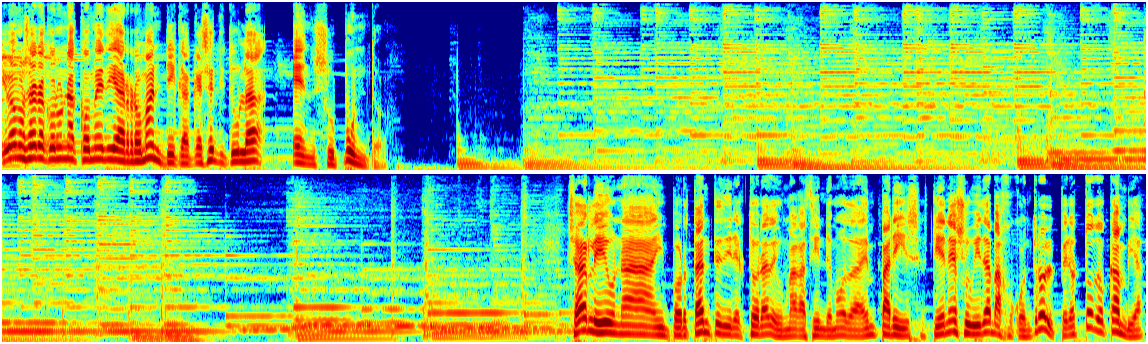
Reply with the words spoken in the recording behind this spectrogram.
Y vamos ahora con una comedia romántica que se titula En su punto. Charlie, una importante directora de un magazine de moda en París, tiene su vida bajo control, pero todo cambia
